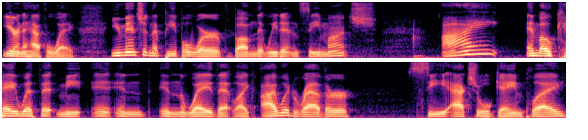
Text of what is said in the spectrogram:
Year and a half away. You mentioned that people were bummed that we didn't see much. I am okay with it me in, in in the way that like I would rather see actual gameplay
